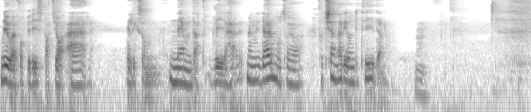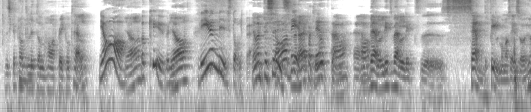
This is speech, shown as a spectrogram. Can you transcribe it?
nu har jag fått bevis på att jag är, är liksom nämnd att bli det här. Men däremot så har jag fått känna det under tiden. Vi ska prata lite om Heartbreak Hotel. Ja, Ja. vad kul! Ja. Det är ju en milstolpe. Ja men precis, Ja, det är därför jag tog det. upp den. Ja, Eh, ja. Väldigt, väldigt eh, sedd film om man säger så. Hur,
